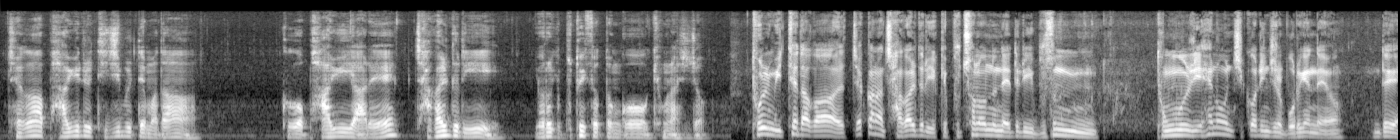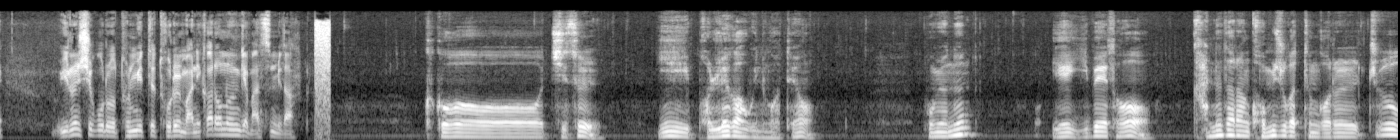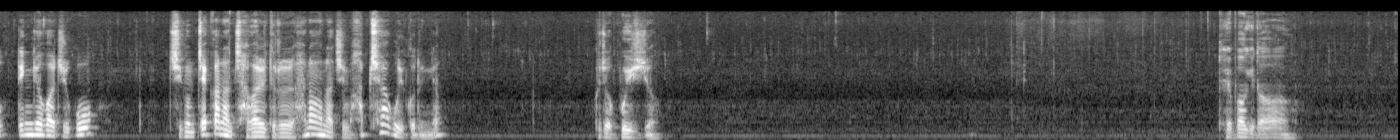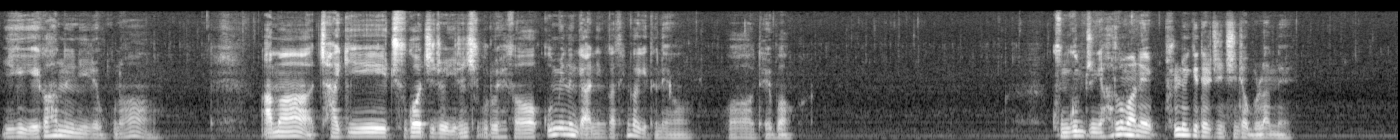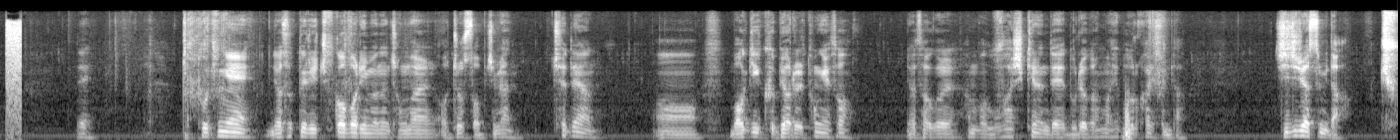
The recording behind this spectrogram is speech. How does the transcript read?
제가 바위를 뒤집을 때마다 그거 바위 아래에 자갈들이 여러 개 붙어 있었던 거 기억나시죠? 돌 밑에다가 쬐깐한 자갈들을 이렇게 붙여놓는 애들이 무슨 동물이 해놓은 짓거리인지를 모르겠네요. 근데 이런 식으로 돌 밑에 돌을 많이 깔아놓는 게 많습니다. 그거 짓을 이 벌레가 하고 있는 것 같아요. 보면은 얘 입에서 가느다란 거미줄 같은 거를 쭉 당겨가지고 지금 쬐깐한 자갈들을 하나하나 지금 합체하고 있거든요. 그죠? 보이시죠? 대박이다. 이게 얘가 하는 일이었구나. 아마 자기 주거지를 이런 식으로 해서 꾸미는 게 아닌가 생각이 드네요. 와, 대박. 궁금증이 하루 만에 풀리게 될진 진짜 몰랐네. 네. 도중에 녀석들이 죽어버리면 정말 어쩔 수 없지만 최대한 어, 먹이 급여를 통해서 녀석을 한번 우화시키는데 노력을 한번 해보도록 하겠습니다. 지질이었습니다. 츄.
